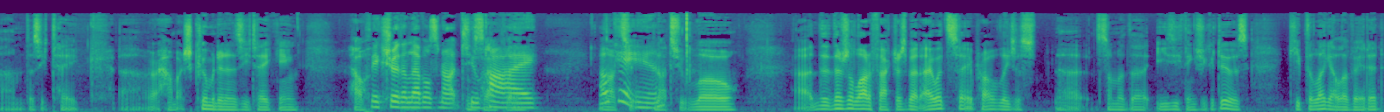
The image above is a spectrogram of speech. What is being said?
Um, does he take, uh, or how much Coumadin is he taking? How Make sure the level's not too Exactly. high. not Okay, too, Ann. not too low. Uh, th- there's a lot of factors, but I would say probably just uh, some of the easy things you could do is keep the leg elevated.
